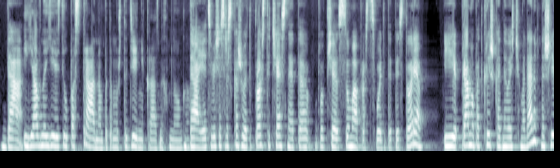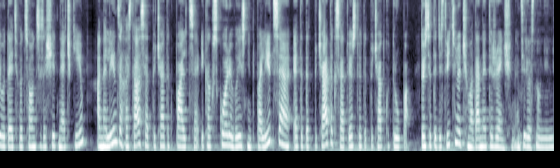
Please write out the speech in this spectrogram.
Да. И явно ездил по странам, потому что денег разных много. Да, я тебе сейчас расскажу. Это просто честно, это вообще с ума просто сводит эта история. И прямо под крышкой одного из чемоданов нашли вот эти вот солнцезащитные очки, а на линзах остался отпечаток пальца. И как вскоре выяснит полиция, этот отпечаток соответствует отпечатку трупа. То есть это действительно чемодан этой женщины. Интересно, у нее не,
